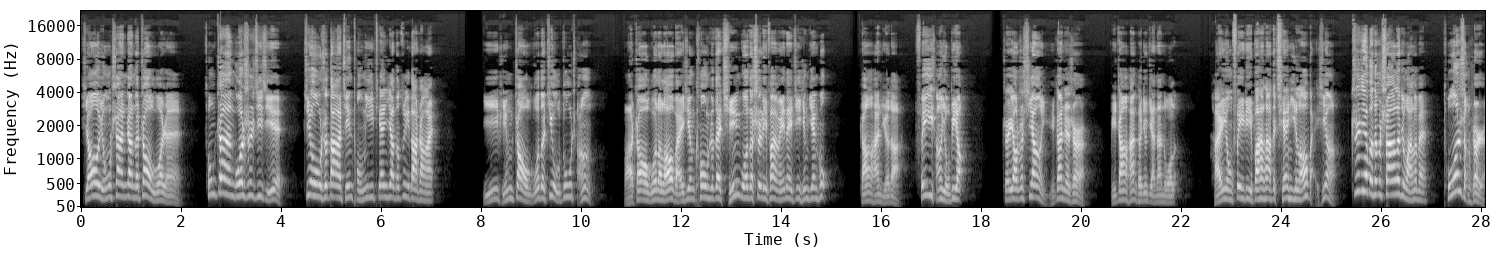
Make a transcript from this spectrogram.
骁勇善战的赵国人。从战国时期起，就是大秦统一天下的最大障碍。夷平赵国的旧都城，把赵国的老百姓控制在秦国的势力范围内进行监控。章邯觉得非常有必要。这要是项羽干这事儿，比章邯可就简单多了，还用费力巴拉的迁移老百姓，直接把他们杀了就完了呗，多省事儿啊！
